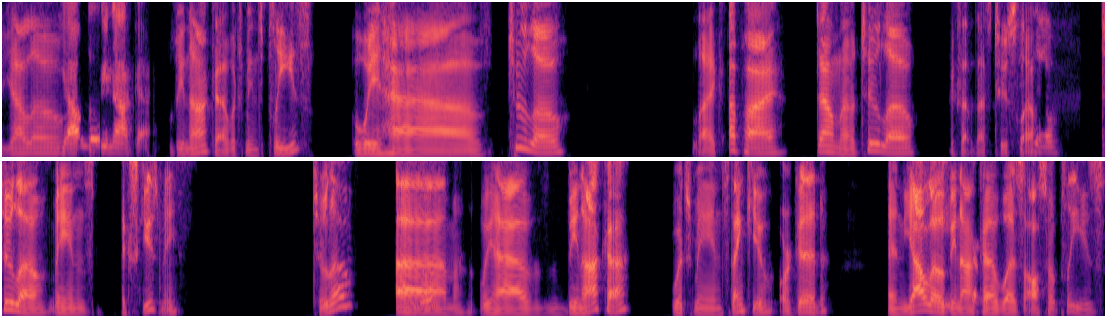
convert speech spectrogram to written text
Yalo Yalo Vinaka. Vinaka, which means please. We have too low, like up high, down low, too low, except that's too slow. Hello. Too low means excuse me. Too low? low? Um, we have Vinaka, which means thank you or good. And Yalo Vinaka was also please.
